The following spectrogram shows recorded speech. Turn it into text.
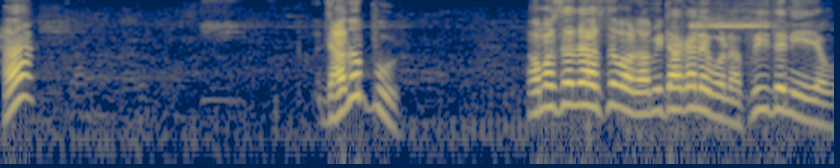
হ্যাঁ? যাদবপুর? আমার সাথে আসতে পারো, আমি টাকা নেব না ফ্রিতে নিয়ে যাব।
